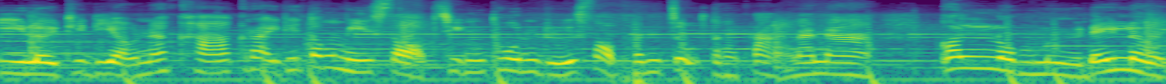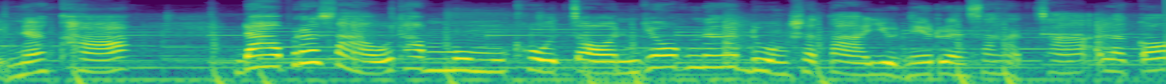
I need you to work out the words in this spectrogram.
ดีเลยทีเดียวนะคะ ใครที่ต้องมีสอบชิงทุน หรือสอบบรรจุต่างๆ นานา ก็ลงมือได้เลยนะคะ ดาวพระเสาร์ทำมุมโคจรโยกหน้าดวงชะตาอยู่ในเรือนสหัชชะ แล้วก็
